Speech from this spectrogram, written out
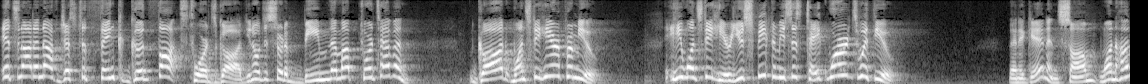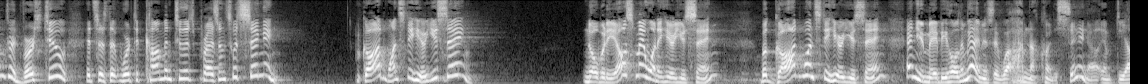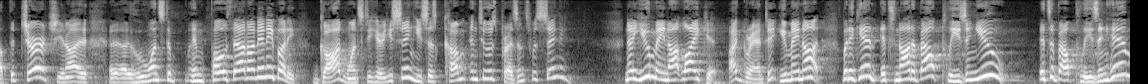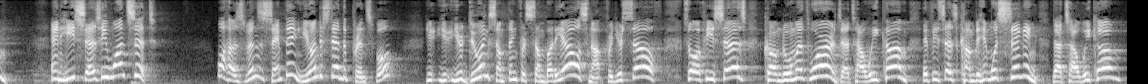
It's not enough just to think good thoughts towards God, you know, just sort of beam them up towards heaven. God wants to hear from you. He wants to hear you speak to him. He says, Take words with you. Then again, in Psalm 100, verse 2, it says that we're to come into his presence with singing. God wants to hear you sing. Nobody else may want to hear you sing. But God wants to hear you sing, and you may be holding back. You say, "Well, I'm not going to sing. I'll empty out the church." You know, I, uh, who wants to impose that on anybody? God wants to hear you sing. He says, "Come into His presence with singing." Now, you may not like it. I grant it. You may not. But again, it's not about pleasing you. It's about pleasing Him, and He says He wants it. Well, husbands, the same thing. You understand the principle. You're doing something for somebody else, not for yourself. So if he says, come to him with words, that's how we come. If he says, come to him with singing, that's how we come.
